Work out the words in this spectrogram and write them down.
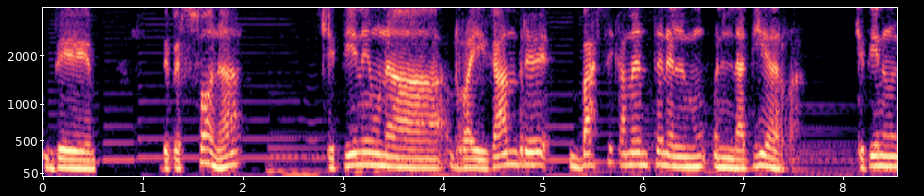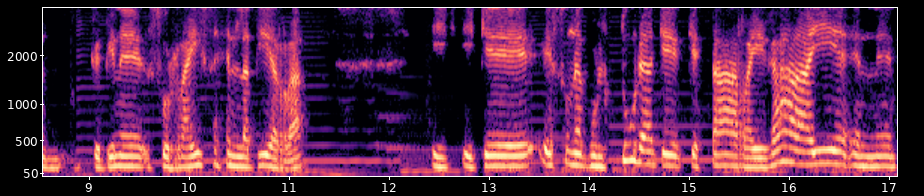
de, de personas que tiene una raigambre básicamente en, el, en la tierra que tiene, que tiene sus raíces en la tierra y, que es una cultura que, está arraigada ahí en,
